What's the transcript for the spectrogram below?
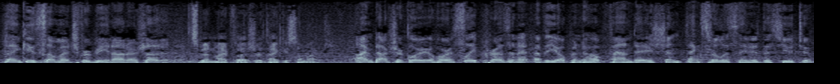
Thank you so much for being on our show today. It's been my pleasure. Thank you so much. I'm Dr. Gloria Horsley, president of the Open to Hope Foundation. Thanks for listening to this YouTube.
